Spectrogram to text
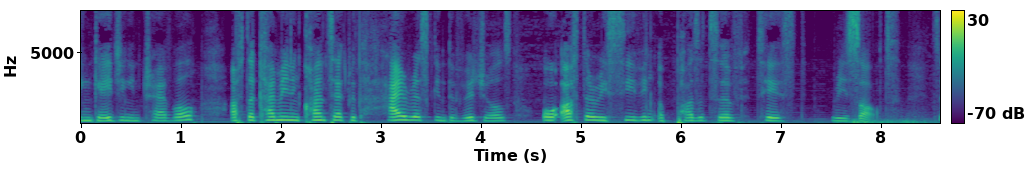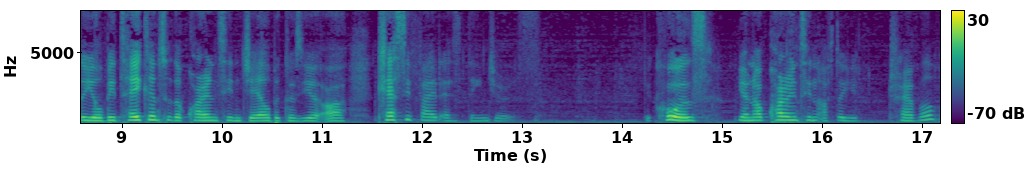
engaging in travel, after coming in contact with high risk individuals, or after receiving a positive test result. So you'll be taken to the quarantine jail because you are classified as dangerous. Because you're not quarantined after you travel,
